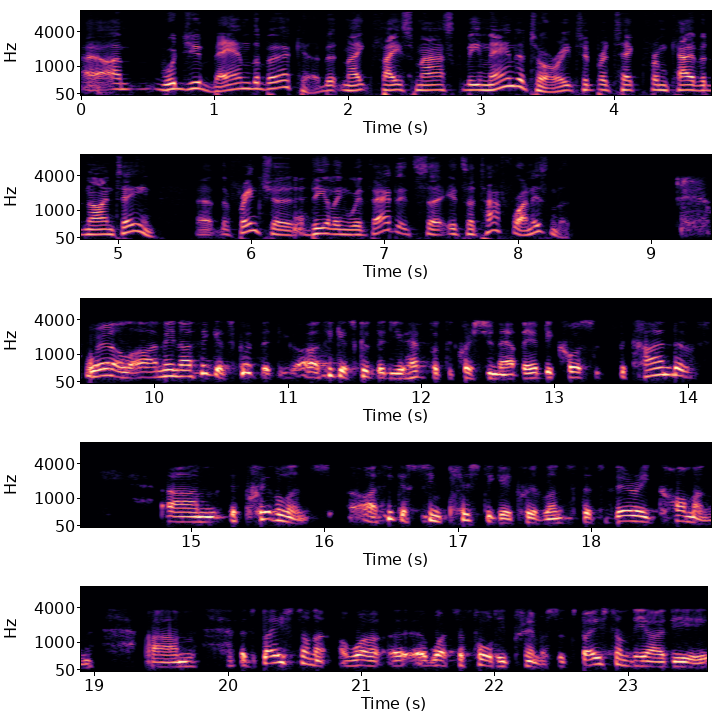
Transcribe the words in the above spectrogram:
Uh, um, would you ban the burqa but make face masks be mandatory to protect from COVID 19? Uh, the French are dealing with that. It's a, it's a tough one, isn't it? Well, I mean, I think it's good that you, I think it's good that you have put the question out there because it's the kind of um, equivalence, I think a simplistic equivalence that's very common. Um, it's based on a, what's a faulty premise. It's based on the idea,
